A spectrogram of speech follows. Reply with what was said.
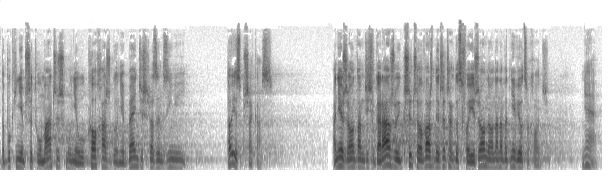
Dopóki nie przetłumaczysz mu, nie ukochasz go, nie będziesz razem z nimi, to jest przekaz. A nie, że on tam gdzieś w garażu i krzyczy o ważnych rzeczach do swojej żony, ona nawet nie wie o co chodzi. Nie.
